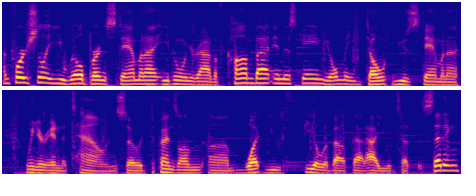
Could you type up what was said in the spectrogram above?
Unfortunately, you will burn stamina even when you're out of combat in this game. You only don't use stamina when you're in a town, so it depends on um, what you feel about that, how you would set the setting.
